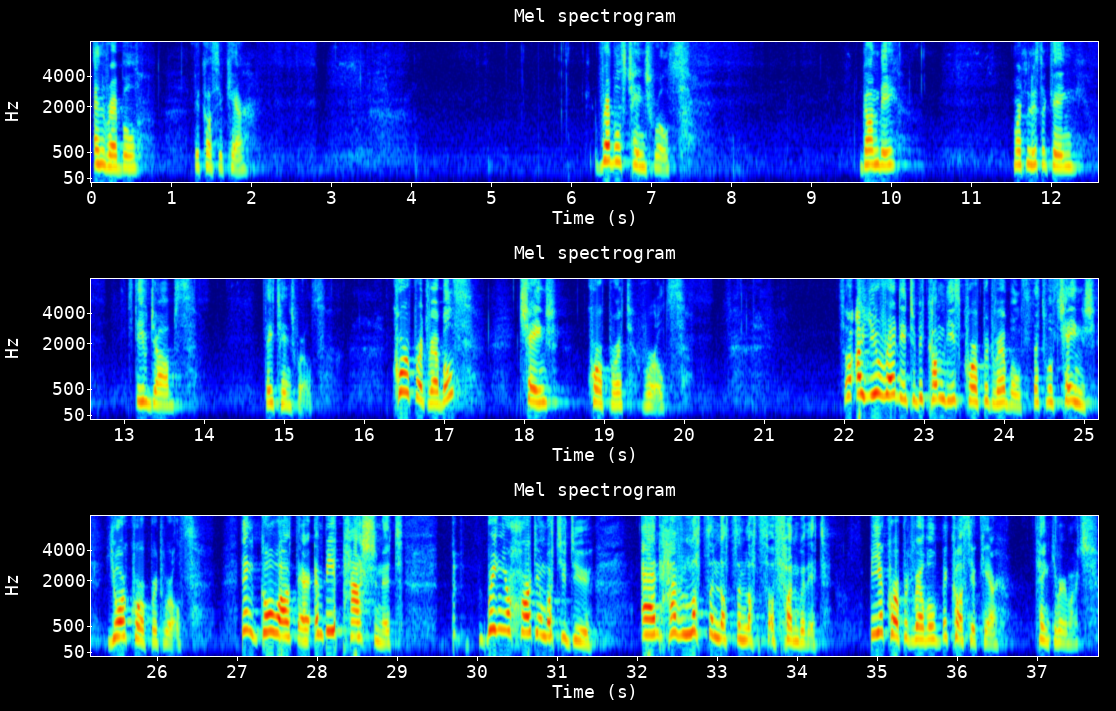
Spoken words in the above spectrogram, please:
And rebel because you care. Rebels change worlds. Gandhi, Martin Luther King, Steve Jobs, they change worlds. Corporate rebels change corporate worlds. So, are you ready to become these corporate rebels that will change your corporate worlds? Then go out there and be passionate Bring your heart in what you do and have lots and lots and lots of fun with it. Be a corporate rebel because you care. Thank you very much.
